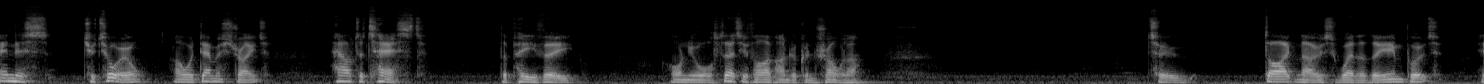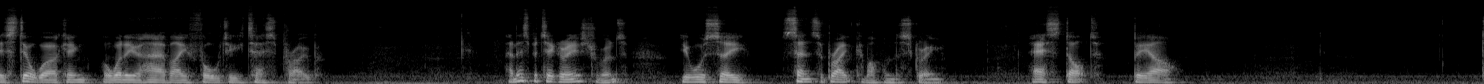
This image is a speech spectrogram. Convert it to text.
In this tutorial I will demonstrate how to test the PV on your 3500 controller to diagnose whether the input is still working or whether you have a faulty test probe. And this particular instrument you will see sensor break come up on the screen S.BR.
